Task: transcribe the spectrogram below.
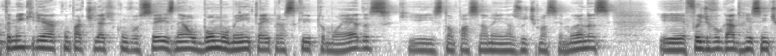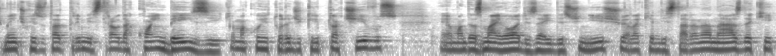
também queria compartilhar aqui com vocês né, o bom momento aí para as criptomoedas que estão passando aí nas últimas semanas. E foi divulgado recentemente o resultado trimestral da Coinbase, que é uma corretora de criptoativos, é uma das maiores aí deste nicho, ela que é listada na Nasdaq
